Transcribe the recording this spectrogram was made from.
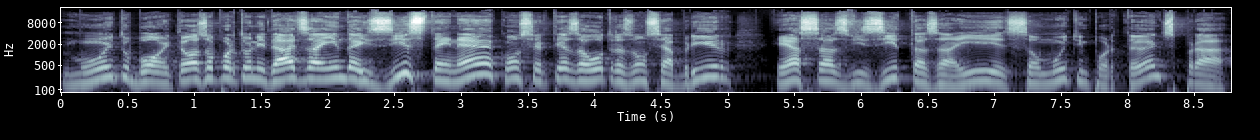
Muito bom. Então as oportunidades ainda existem, né? Com certeza outras vão se abrir. Essas visitas aí são muito importantes para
